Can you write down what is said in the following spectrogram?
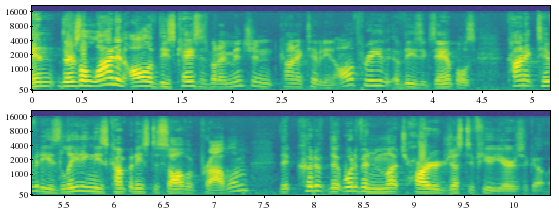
And there's a lot in all of these cases, but I mentioned connectivity. In all three of these examples, connectivity is leading these companies to solve a problem that, could have, that would have been much harder just a few years ago.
